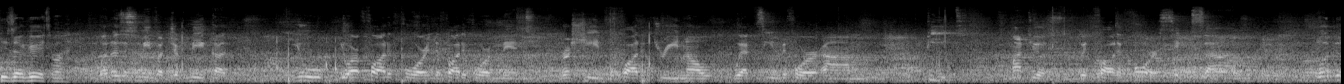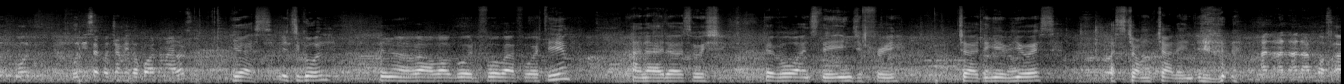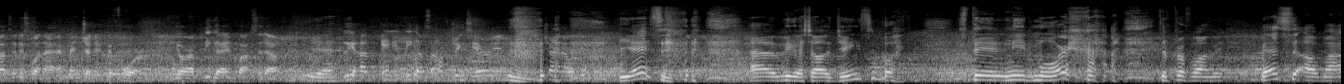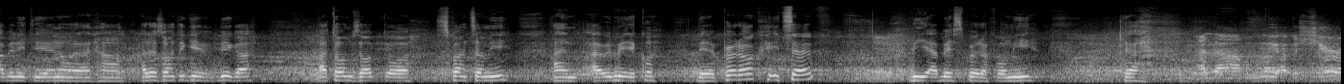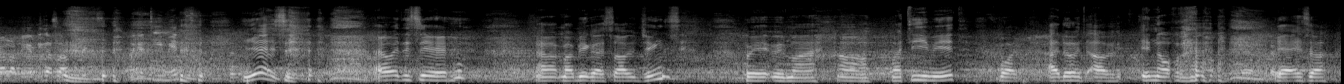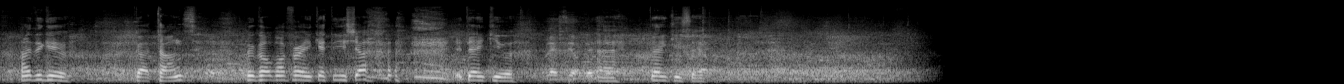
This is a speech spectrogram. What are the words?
He's a great one. What does this mean for Jamaica? You you are 44 in the 44 men's, Rashid 43 now. We have seen before um, Pete Matthews with 44, 6. Um, good, good, what do you say for Jamaica quarterfinals? Yes, it's good. You know, we have a good 4x4 team and I just wish everyone stay injury free. Try to give US a strong challenge. and, and, and I must add to this one, I mentioned it before, you're a Bigga ambassador. Yeah. Do you have any Bigga soft drinks here in, in China with you? yes, Have Bigga soft drinks, but still need more to perform it best of my ability, you know, that uh, I just want to give Bigga a thumbs up to sponsor me and I will make the, the product itself be a best product for me. Yeah. And um, you have to share all of your Biggas with your teammates? yes, I want to share uh, my Biggas soft drinks with, with my uh, my teammate, but I don't have enough. yeah, so I want to give God thanks. Pick up my friend Ketisha. thank you. Bless you. Bless you. Uh, thank you, sir.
